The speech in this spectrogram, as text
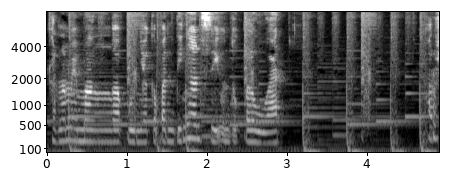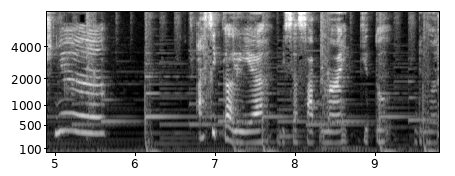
karena memang nggak punya kepentingan sih untuk keluar. Harusnya asik kali ya bisa saat naik gitu dengan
